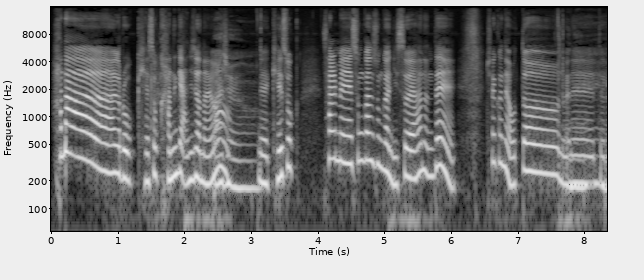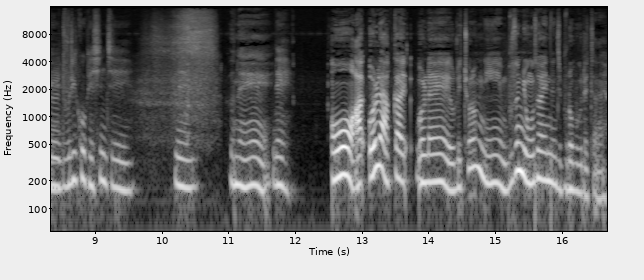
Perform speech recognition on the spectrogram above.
하나로 계속 가는 게 아니잖아요. 맞아요. 네, 계속 삶의 순간순간 있어야 하는데, 최근에 어떤 은혜. 은혜들을 누리고 계신지. 네, 은혜. 네. 어, 아, 원래 아까, 원래 우리 초롬님 무슨 용서했는지 물어보기로 했잖아요.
